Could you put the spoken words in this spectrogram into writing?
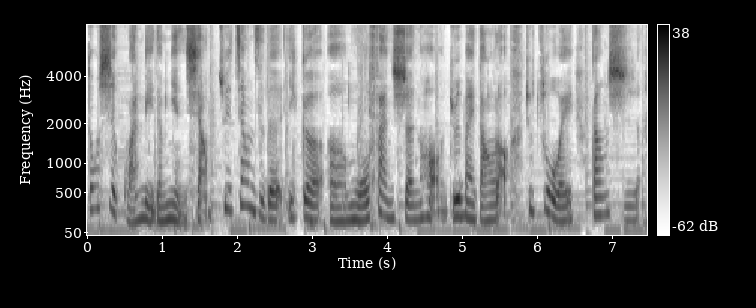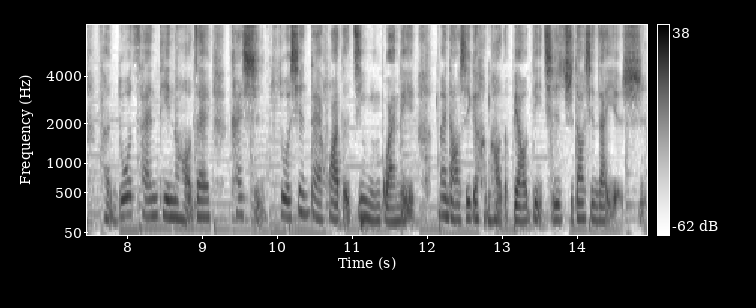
都是管理的面向，所以这样子的一个呃模范生哈，就是麦当劳，就作为当时很多餐厅哈，在开始做现代化的经营管理，麦当劳是一个很好的标的，其实直到现在也是。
